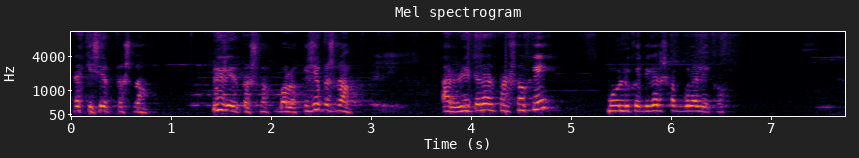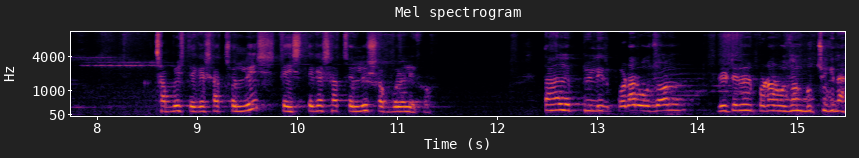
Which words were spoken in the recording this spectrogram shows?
এটা কিসের প্রশ্ন? প্রিলির প্রশ্ন। বলো, কিসের প্রশ্ন? আর রিটার্নের প্রশ্ন কি? মৌলিক অধিকার সবগুলো লিখো। ছাব্বিশ থেকে সাতচল্লিশ, তেইশ থেকে সাতচল্লিশ সবগুলো লিখো। তাহলে প্রিলির পড়ার ওজন, রিটার্নের পড়ার ওজন বুঝছ কিনা?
